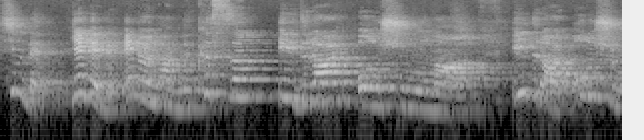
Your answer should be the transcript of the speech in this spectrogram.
Şimdi gelelim en önemli kısım idrar oluşumuna. İdrar oluşumu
